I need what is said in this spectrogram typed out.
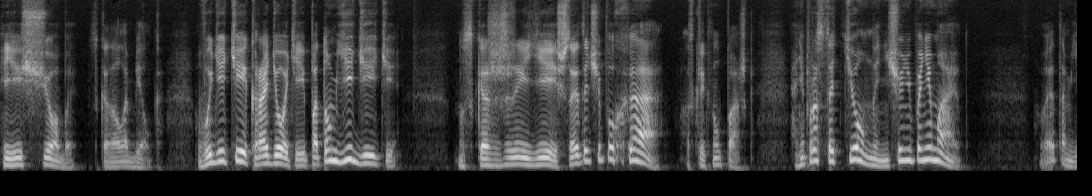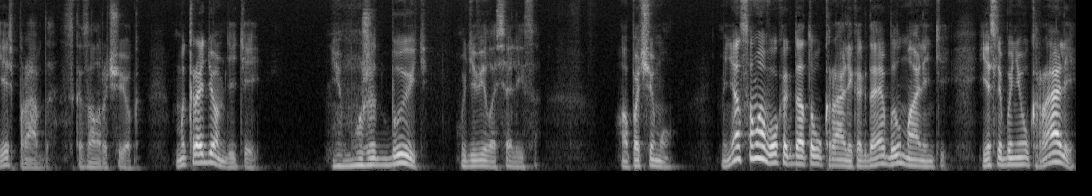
«И еще бы!» — сказала Белка. «Вы детей крадете и потом едите». «Ну скажи ей, что это чепуха!» — воскликнул Пашка. «Они просто темные, ничего не понимают». «В этом есть правда», — сказал ручеек. «Мы крадем детей, «Не может быть!» — удивилась Алиса. «А почему?» Меня самого когда-то украли, когда я был маленький. Если бы не украли,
